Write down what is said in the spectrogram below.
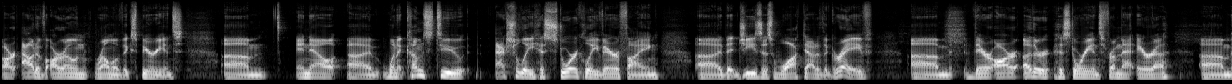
are out of our own realm of experience. Um, and now, uh, when it comes to actually historically verifying uh, that Jesus walked out of the grave, um, there are other historians from that era um,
